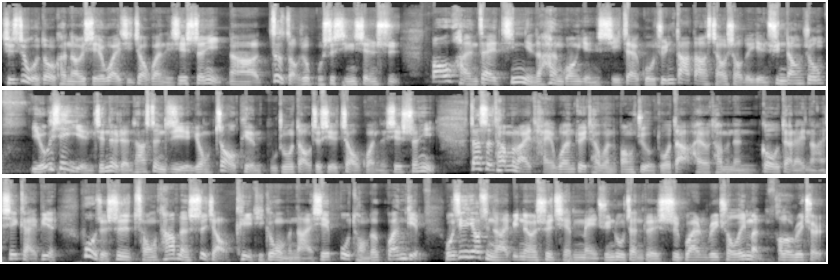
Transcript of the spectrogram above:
其实我都有看到一些外籍教官的一些身影。那这早就不是新鲜事，包含在今年的汉光演习，在国军大大小小的演训当中，有一些演眼尖的人，他甚至也用照片捕捉到这些教官的一些身影。但是他们来台湾对台湾的帮助有多大？还有他们能够带来哪一些改变？或者是从他们的视角可以提供我们哪一些不同的观点？我今天邀请的来宾呢是前美军陆战队士官 Richard Lehman。Hello Richard。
